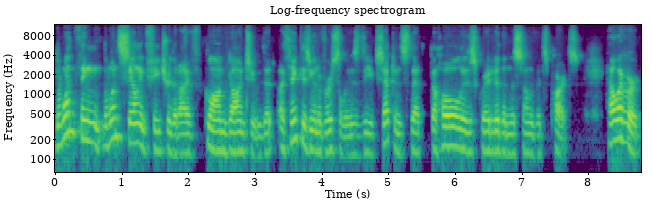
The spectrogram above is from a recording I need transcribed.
the one thing, the one salient feature that I've glommed onto that I think is universal is the acceptance that the whole is greater than the sum of its parts. However,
